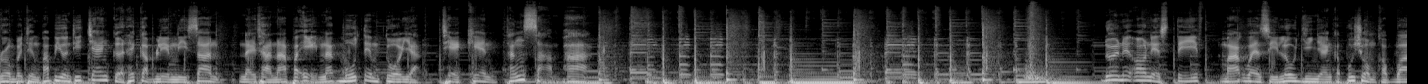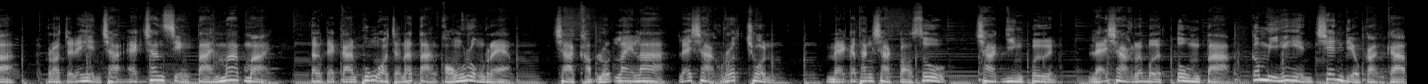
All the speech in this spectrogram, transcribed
รวมไปถึงภาพยนตร์ที่แจ้งเกิดให้กับเลียมนีสันในฐานะพระเอกนักบู๊เต็มตัวอย่าง Taken ทั้ง 3 ภาค โดยใน Honest Thief มาร์คแวนซีโลยืนยันกับผู้ชมครับว่า เราจะได้เห็นฉากแอคชั่นเสี่ยงตายมากมาย ตั้งแต่การพุ่งออกจากหน้าต่างของโรงแรม ฉากขับรถไล่ล่า และฉากรถชน แม้กระทั่งฉากต่อสู้ ฉากยิงปืน และฉากระเบิดตูมตามก็มีให้เห็นเช่นเดียวกันครับ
